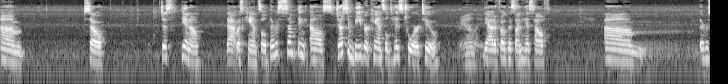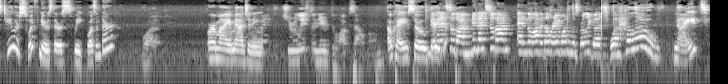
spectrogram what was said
Um, so just you know, that was canceled. There was something else. Justin Bieber canceled his tour too. Really? Yeah, to focus on his health. Um, there was Taylor Swift news this week, wasn't there? What? Or am I imagining? She released a new deluxe album. Okay, so there you go. Midnights Till Dawn. Midnights Till Dawn. And the Lana Del Rey one was really good. Well, hello, Night.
